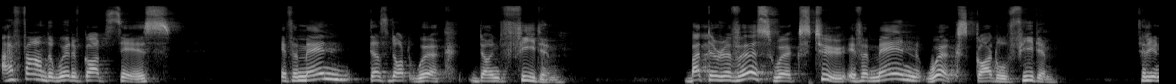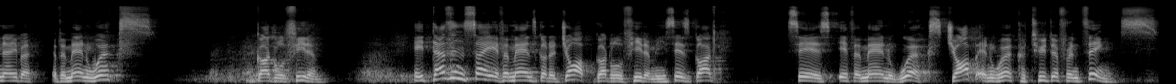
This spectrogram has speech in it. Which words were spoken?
I found the word of God says, if a man does not work, don't feed him. But the reverse works too. If a man works, God will feed him. Tell your neighbor, if a man works, God will feed him. It doesn't say if a man's got a job, God will feed him. He says, God says if a man works. Job and work are two different things.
